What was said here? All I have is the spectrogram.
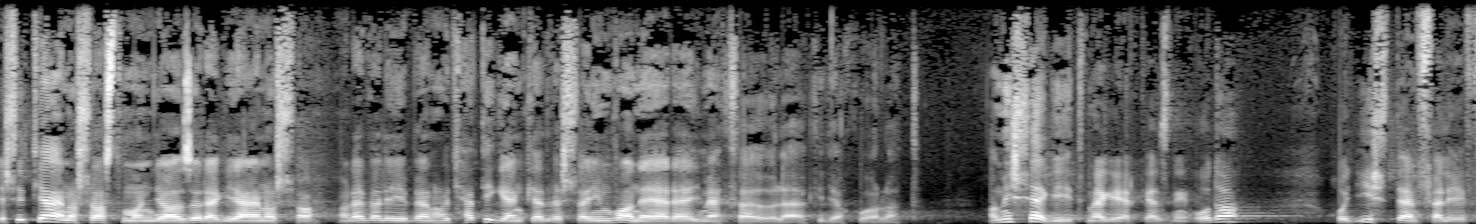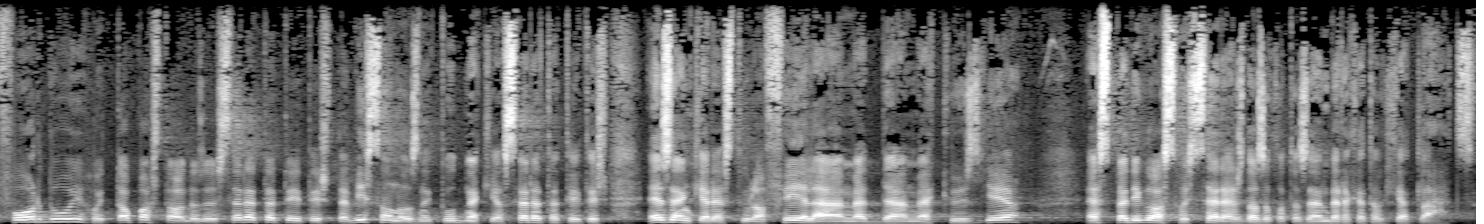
És itt János azt mondja, az öreg János a, a levelében, hogy hát igen, kedveseim, van erre egy megfelelő lelki gyakorlat, ami segít megérkezni oda, hogy Isten felé fordulj, hogy tapasztald az ő szeretetét, és te viszonozni tud neki a szeretetét, és ezen keresztül a félelmeddel megküzdjél, ez pedig az, hogy szeresd azokat az embereket, akiket látsz.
